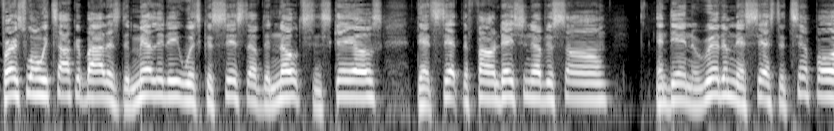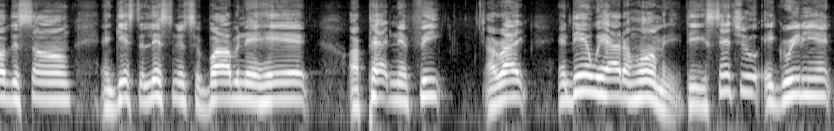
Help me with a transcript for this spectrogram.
First one we talk about is the melody, which consists of the notes and scales that set the foundation of the song, and then the rhythm that sets the tempo of the song and gets the listeners to bobbing their head or patting their feet. All right? And then we have the harmony, the essential ingredient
